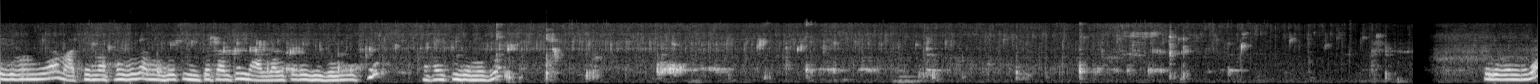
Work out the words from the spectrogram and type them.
এই যে বন্ধুরা, মাছের মাথাগুলো আমি বেশ উল্টে পাল্টে লাল লাল করে ভেজে নিয়েছি। এখন তুলে নেব। এই বন্ধুরা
